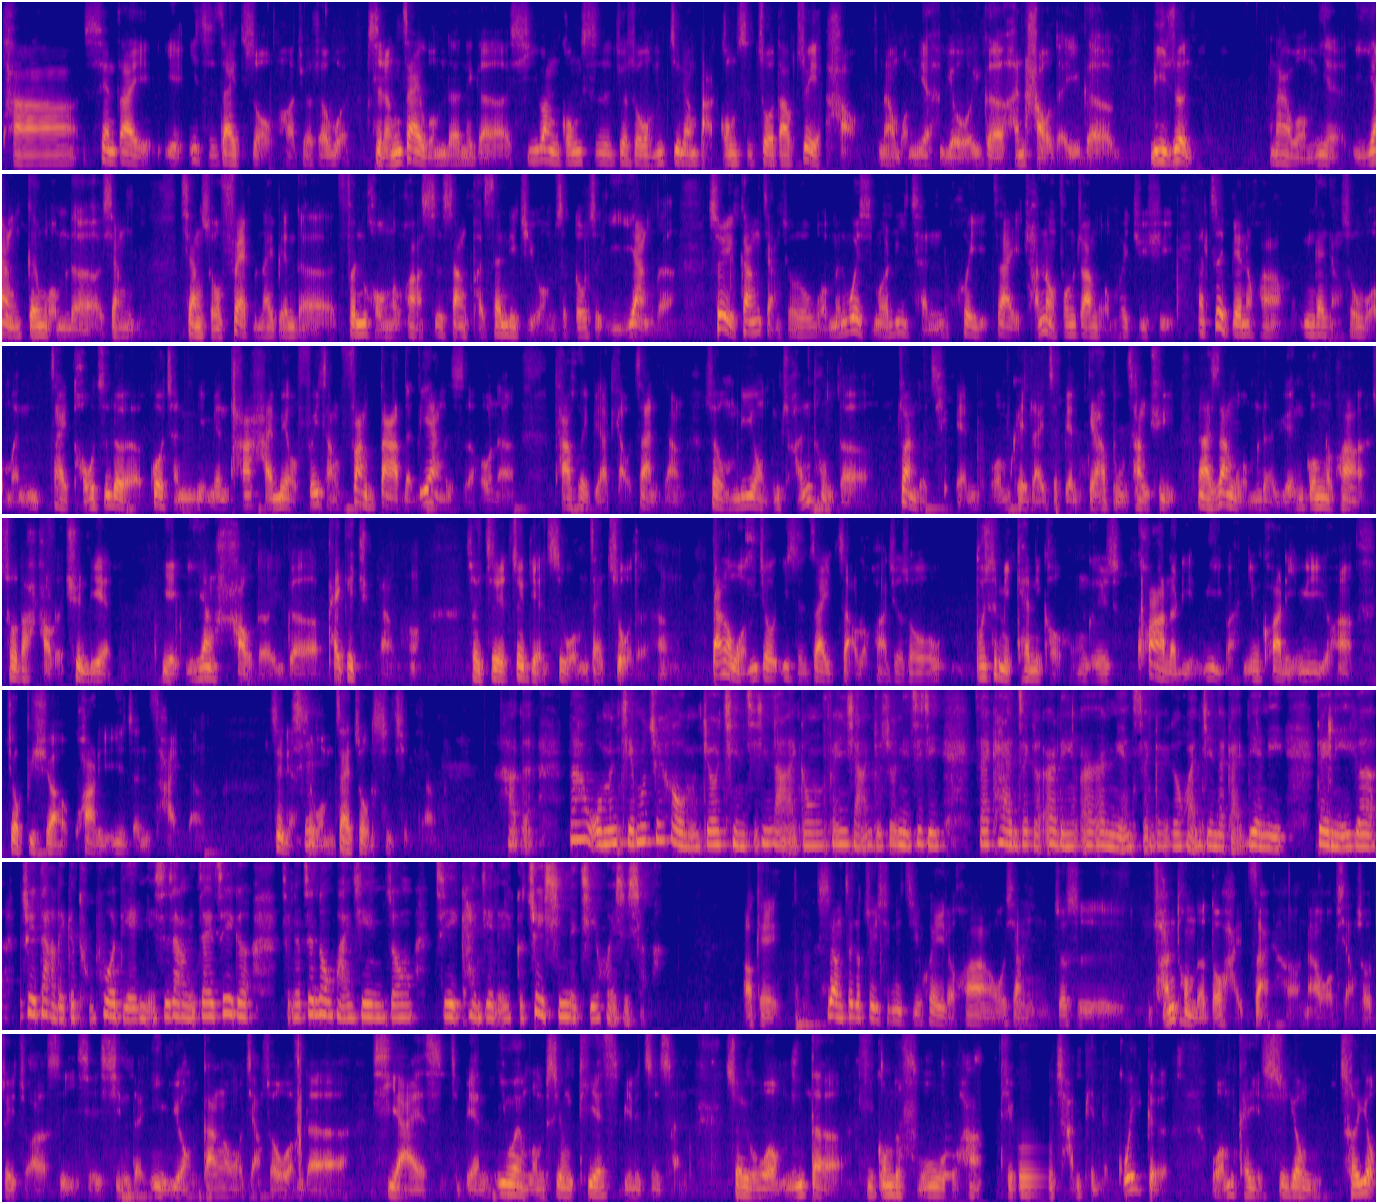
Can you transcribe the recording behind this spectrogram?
他现在也一直在走哈，就是说我只能在我们的那个希望公司，就是说我们尽量把公司做到最好。那我们也有一个很好的一个利润，那我们也一样跟我们的像像说 Fab 那边的分红的话，事实上 percentage 我们是都是一样的。所以刚刚讲说我们为什么历程会在传统封装我们会继续，那这边的话应该讲说我们在投资的过程里面，它还没有非常放大的量的时候呢，它会比较挑战这样，所以我们利用我们传统的。赚的钱，我们可以来这边给他补上去，那让我们的员工的话受到好的训练，也一样好的一个 package 这样哈，所以这这点是我们在做的，嗯，当然我们就一直在找的话，就是说不是 mechanical，我们可以跨了领域吧，因为跨领域的话就必须要跨领域人才这样，这点是。我们在做的事情这样。好的，那我们节目最后，我们就请执行长来跟我们分享，就说你自己在看这个二零二二年整个一个环境的改变里，你对你一个最大的一个突破点，也是让你在这个整个震动环境中自己看见的一个最新的机会是什么？OK，实际上这个最新的机会的话，我想就是。传统的都还在哈，那我想说最主要的是一些新的应用。刚刚我讲说我们的 CIS 这边，因为我们是用 TSB 的制成，所以我们的提供的服务哈，提供产品的规格，我们可以适用车用，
